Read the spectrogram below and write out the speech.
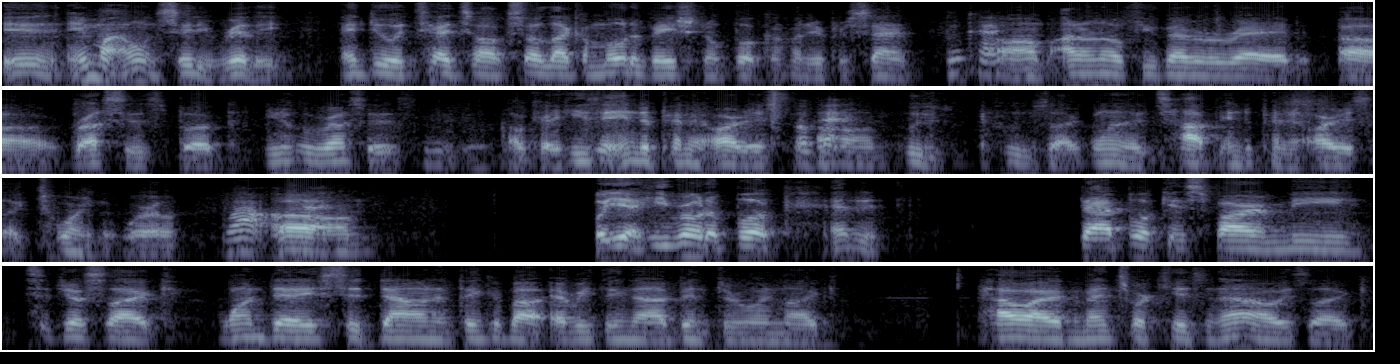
in in my own city, really, and do a TED talk. So like a motivational book, hundred percent. Okay. Um, I don't know if you've ever read uh, Russ's book. You know who Russ is? Mm-mm. Okay, he's an independent artist. Okay. Um, who's who's like one of the top independent artists, like touring the world. Wow. Okay. Um, but yeah, he wrote a book, and that book inspired me to just like one day sit down and think about everything that I've been through, and like how I mentor kids now is like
